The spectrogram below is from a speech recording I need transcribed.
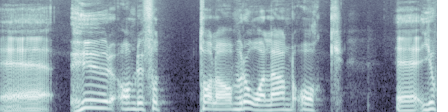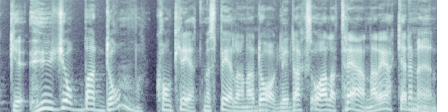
Eh, hur, om du får tala om Roland och eh, Jocke, hur jobbar de konkret med spelarna dagligdags och alla tränare i akademin? Mm.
